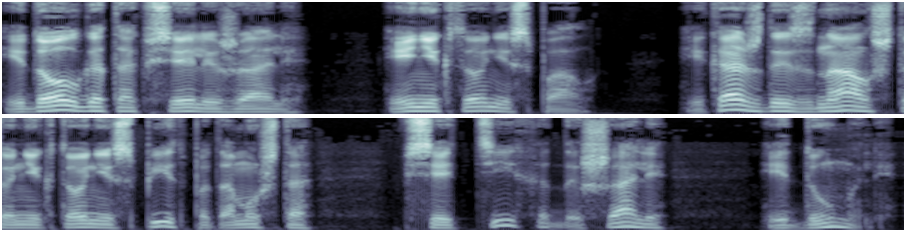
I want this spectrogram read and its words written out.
И долго так все лежали, и никто не спал. И каждый знал, что никто не спит, потому что все тихо дышали и думали,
